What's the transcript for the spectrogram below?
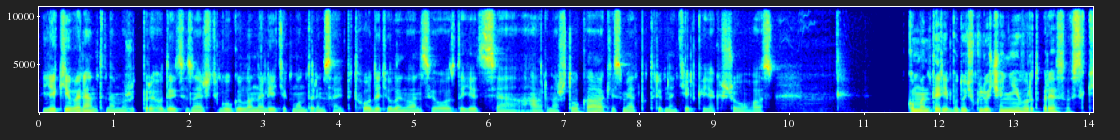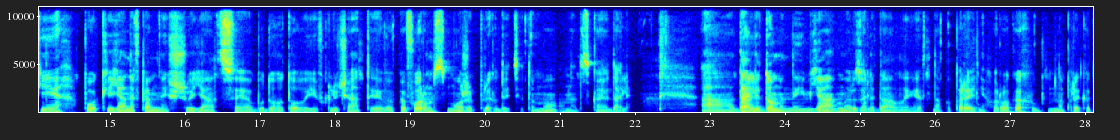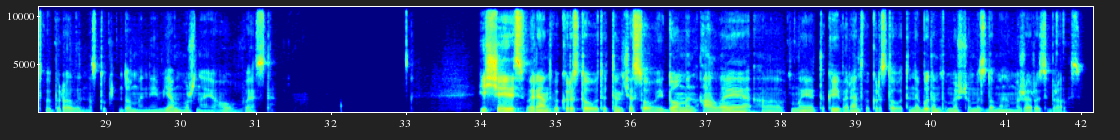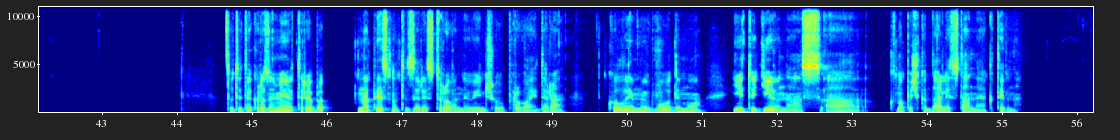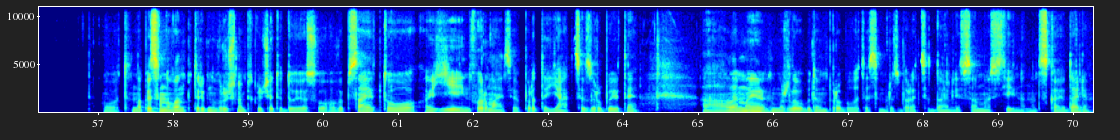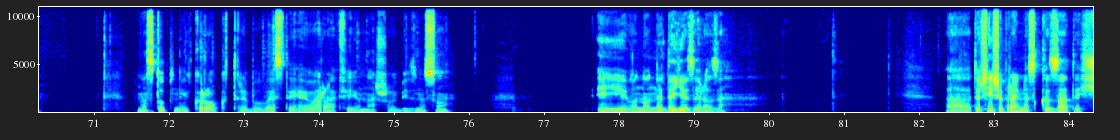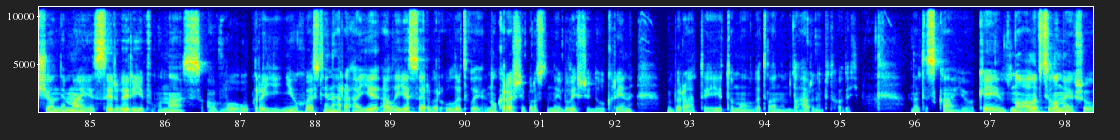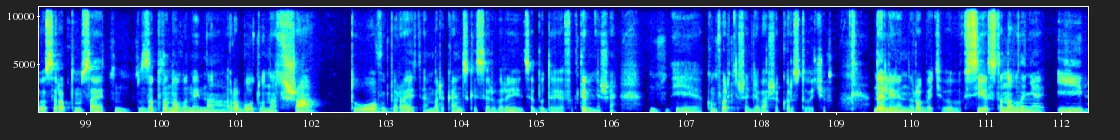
Які варіанти нам можуть пригодитися? Значить, Google Analytics Monitor Insight підходить, у Line SEO, здається, гарна штука, а кисмет потрібна тільки, якщо у вас коментарі будуть включені WordPress-овські. Поки я не впевнений, що я це буду готовий включати. WP Forms може пригодитися, тому натискаю далі. А далі доменне ім'я ми розглядали на попередніх уроках. Наприклад, вибирали наступне доменне ім'я, можна його ввести. І ще є варіант використовувати тимчасовий домен, але е, ми такий варіант використовувати не будемо, тому що ми з доменом вже розібралися. Тут, я так розумію, треба натиснути зареєстрований у іншого провайдера, коли ми вводимо. І тоді у нас а, кнопочка Далі стане активна. От. Написано, вам потрібно вручну підключити до свого вебсайту. Є інформація про те, як це зробити. Але ми, можливо, будемо пробувати цим розбиратися далі самостійно. Натискаю далі. Наступний крок треба ввести географію нашого бізнесу. І воно не дає зараза. Точніше, правильно сказати, що немає серверів у нас в Україні у хостінгера, а є, але є сервер у Литви. Ну, краще просто найближчий до України вибирати, і тому Литва нам гарно підходить. Натискаю ОК. Ну, але в цілому, якщо у вас раптом сайт запланований на роботу на США, то вибирайте американські сервери, і це буде ефективніше і комфортніше для ваших користувачів. Далі він робить е, всі встановлення, і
